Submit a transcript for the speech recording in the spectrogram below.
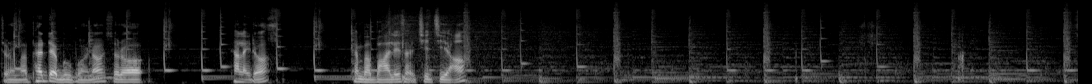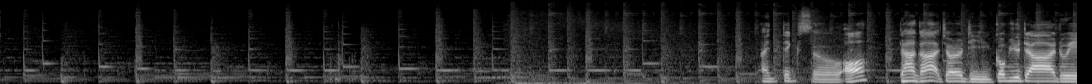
ကျွန်တော်မဖတ်တတ်ဘူးပေါ့နော်ဆိုတော့ထားလိုက်တော့ခံပါပါလေးဆိုတော့ချက်ကြည့်အောင် I think so อ๋อဒါကကျွန်တော်တို့ဒီကွန်ပျူတာတွေ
